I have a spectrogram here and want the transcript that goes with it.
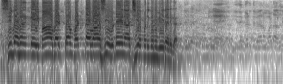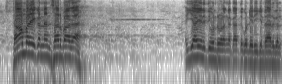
சிவகங்கை மாவட்டம் வண்டவாசி உடையநாச்சி அம்மன் குழு வீரர்கள். தாமரை கண்ணன் சார்பாக ஐயாயிரத்தி ஒன்று வழங்க காத்துக் கொண்டிருக்கின்றார்கள்.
